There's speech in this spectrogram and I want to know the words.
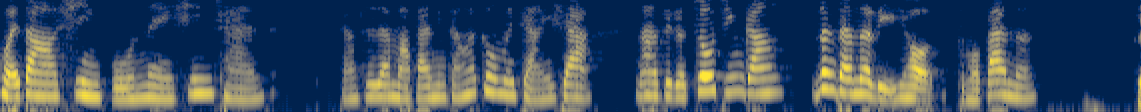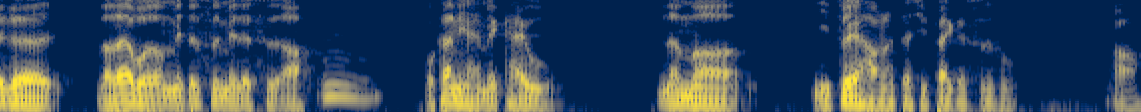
回到幸福内心禅，讲师再麻烦你赶快跟我们讲一下，那这个周金刚愣在那里以后怎么办呢？这个老太婆没得吃，没得吃啊。嗯，我看你还没开悟，那么你最好呢再去拜个师傅啊。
